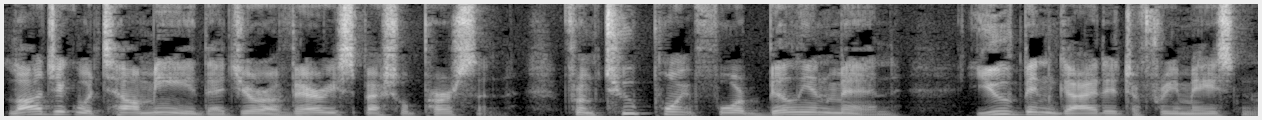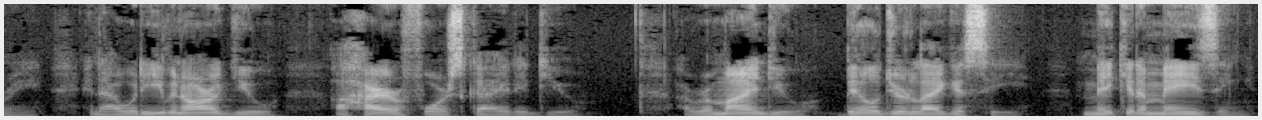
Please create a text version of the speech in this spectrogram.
Logic would tell me that you're a very special person. From 2.4 billion men, you've been guided to Freemasonry, and I would even argue a higher force guided you. I remind you build your legacy, make it amazing,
